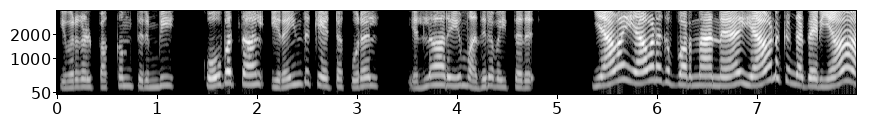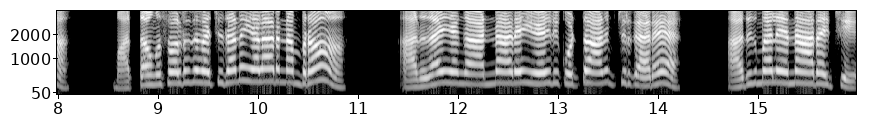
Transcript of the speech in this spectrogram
இவர்கள் பக்கம் திரும்பி கோபத்தால் இறைந்து கேட்ட குரல் எல்லாரையும் அதிர வைத்தது. எவன் எவனுக்கு பிறந்தான்னு? எவனுக்குங்க தெரியும்? மத்தவங்க சொல்றத வச்சுதானே எல்லாரும் நம்புறோம். அதுதான் எங்க அண்ணாரே எழுதி கொடுத்து அனுப்பிச்சிருக்காரு. அதுக்கு மேல என்ன ஆராய்ச்சி?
